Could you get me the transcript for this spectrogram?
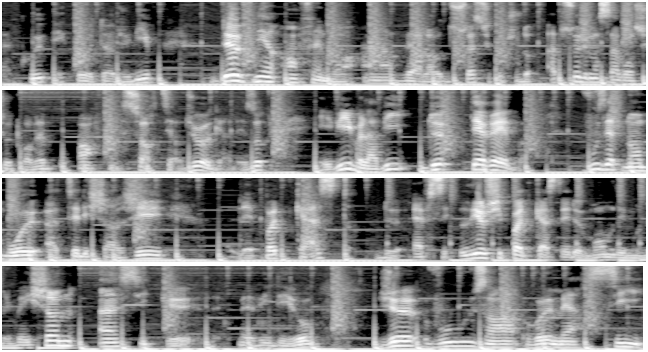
accru et co-auteur du livre Devenir enfin moi en avant vers la haute ce que tu dois absolument savoir sur toi-même pour enfin sortir du regard des autres et vivre la vie de tes rêves. Vous êtes nombreux à télécharger les podcasts de FC Leadership Podcast et de Monday Motivation, ainsi que mes vidéos. Je vous en remercie.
